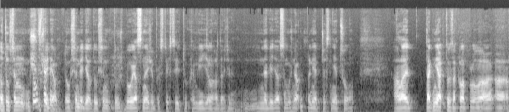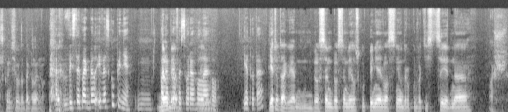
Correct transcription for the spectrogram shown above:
No to už jsem už, to už, už věděl, byl. to už jsem věděl, to už, jsem, to už bylo jasné, že prostě chci tu chemii dělat a že nevěděl jsem možná úplně přesně co, ale tak nějak to zaklaplo a, a, a skončilo to takhle. No. A vy jste pak byl i ve skupině hm, pana byl, profesora. Holého. Byl. Je to tak? Je to tak. Byl jsem, byl jsem v jeho skupině vlastně od roku 2001 až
